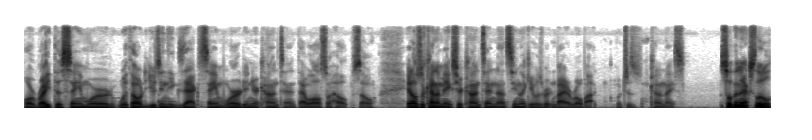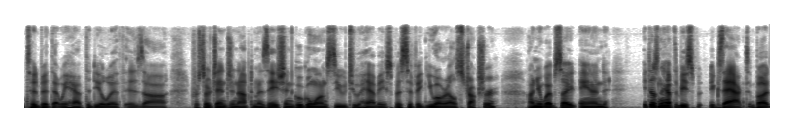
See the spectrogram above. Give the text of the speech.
or write the same word without using the exact same word in your content. That will also help. So it also kind of makes your content not seem like it was written by a robot, which is kind of nice. So the next little tidbit that we have to deal with is uh, for search engine optimization. Google wants you to have a specific URL structure on your website, and it doesn't have to be sp- exact, but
